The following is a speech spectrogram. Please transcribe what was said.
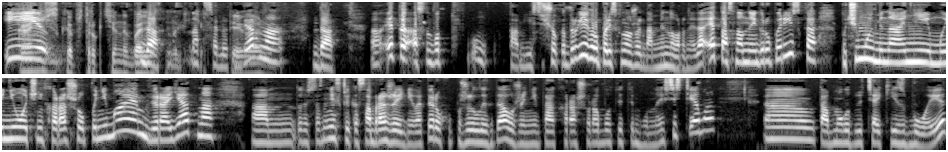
и... Хроническая обструктивная болезнь. Да, абсолютно верно. Да, э, это вот ну, там есть еще другие группы риска, но уже там минорные, да, это основные группы риска. Почему именно они, мы не очень хорошо понимаем, вероятно, то есть несколько соображений. Во-первых, у пожилых, да, уже не так хорошо работает иммунная система, э, там могут быть всякие сбои.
